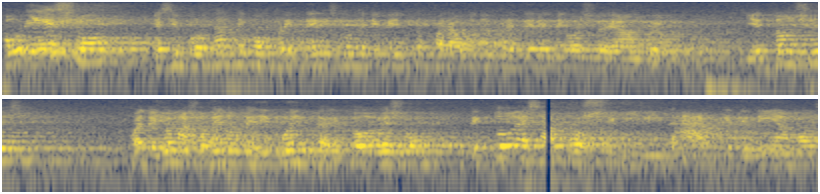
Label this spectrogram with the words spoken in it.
Por eso es importante comprender estos elementos para uno emprender el negocio de Amway. Y entonces, cuando yo más o menos me di cuenta de todo eso, de toda esa posibilidad que teníamos,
